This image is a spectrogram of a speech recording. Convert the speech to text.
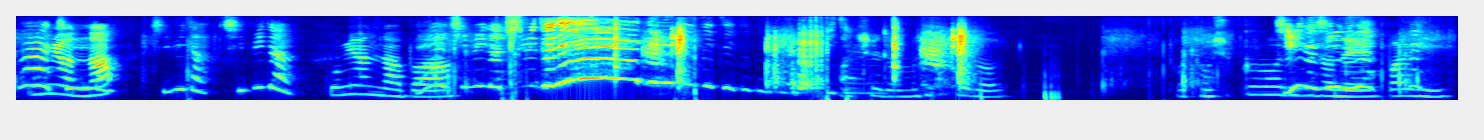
꿈이었나? 집이다. 집이다. 꿈이었나 봐. 네, 집이다. 집이다. 네. 아, 쟤 너무 시끄러. 더, 더 시끄러워지기 집이다, 전에 빨리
